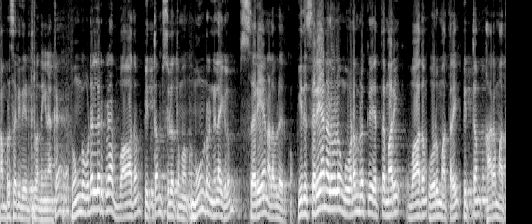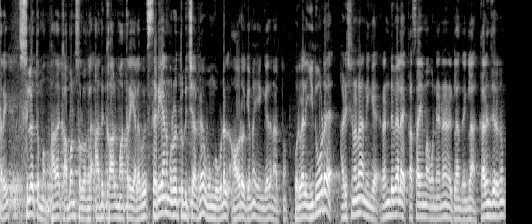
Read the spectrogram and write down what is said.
கம்பல்சரி இதை எடுத்துட்டு வந்தீங்கன்னாக்க உங்க உடல்ல இருக்கிற வாதம் பித்தம் சுலத்துமம் மூன்று நிலைகளும் சரியான அளவில் இருக்கும். இது சரியான அளவில் உங்க உடம்புக்கு ஏற்ற மாதிரி வாதம் ஒரு மாத்திரை பித்தம் அரை மாத்திரை சிலத்துமம். அதாவது கபன் சொல்லுவாங்களே அது கால் மாத்திரை அளவு. சரியான முறையில் துடிச்சாக்க உங்கள் உடல் ஆரோக்கியமாக எங்கேதுன்னு அர்த்தம் ஒருவேளை இதோட அடிஷனலாக நீங்கள் ரெண்டு வேளை கசாயமாக ஒன்று என்ன எடுக்கலாம் தெரியுங்களா? கரிஞ்சீரகம்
